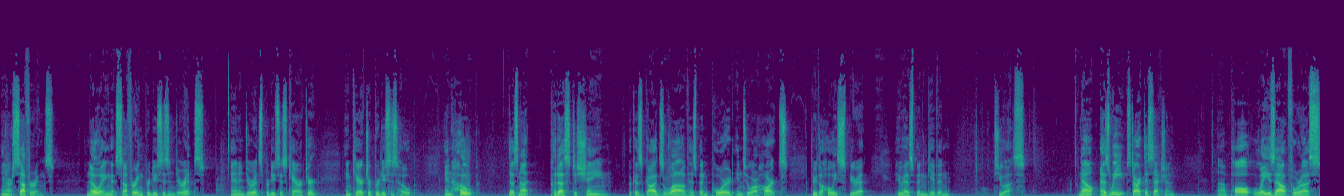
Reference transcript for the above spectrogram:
in our sufferings, knowing that suffering produces endurance, and endurance produces character and character produces hope, and hope does not put us to shame because God's love has been poured into our hearts through the Holy Spirit who has been given to us. Now, as we start this section, uh, Paul lays out for us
